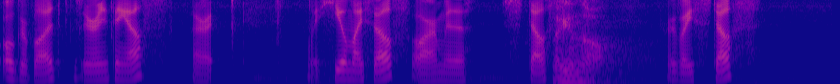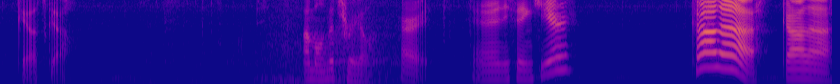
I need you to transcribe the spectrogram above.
Some ogre blood. Is there anything else? Alright. I'm gonna heal myself, or I'm gonna stealth. Laying low. Everybody stealth. Okay, let's go. I'm on the trail. Alright. Anything here? Kana! Kana!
